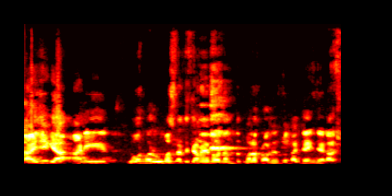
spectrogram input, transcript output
काळजी घ्या आणि लोनवर रूम असला त्याच्यामुळे मग नंतर तुम्हाला प्रॉब्लेम होतात. जय हिंद, जय महाराष्ट्र.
